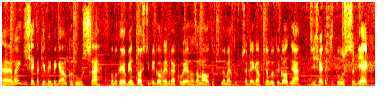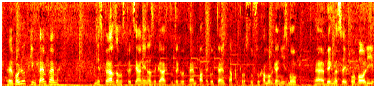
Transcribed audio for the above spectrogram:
E, No i dzisiaj takie wybieganko dłuższe, no bo tej objętości biegowej brakuje. No za mało tych kilometrów przebiegam w ciągu tygodnia. Dzisiaj taki dłuższy bieg, wolniutkim tempem, nie sprawdzam specjalnie na zegarku tego tempa, tego tętna, po prostu słucham organizmu, biegnę sobie powoli.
